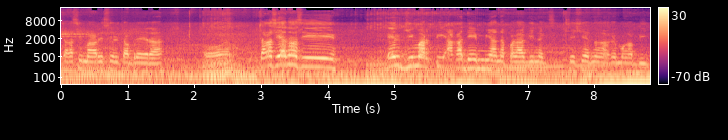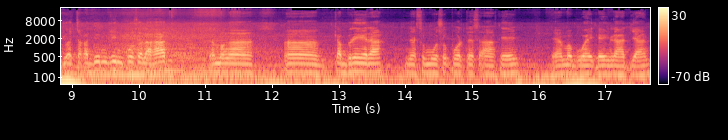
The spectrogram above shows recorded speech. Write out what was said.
tsaka si Maricel Cabrera. Oh. Tsaka si ano, si LG Marti Academia na palagi nag-share ng aking mga video at saka dun rin po sa lahat ng mga ah, Cabrera na sumusuporta sa akin. Kaya mabuhay kayong lahat yan.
